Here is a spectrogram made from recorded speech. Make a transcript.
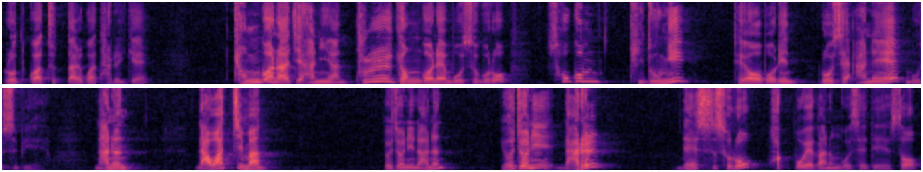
롯과 두 딸과 다르게 경건하지 아니한 불경건의 모습으로 소금 기둥이 되어버린 롯의 아내의 모습이에요. 나는 나왔지만 여전히 나는 여전히 나를 내 스스로 확보해 가는 것에 대해서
